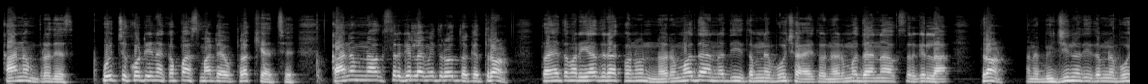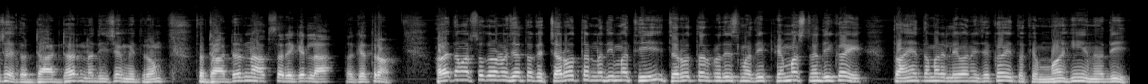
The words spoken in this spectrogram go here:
કાનમ પ્રદેશ. ઉચ્ચ કોટીના કપાસ માટે પ્રખ્યાત છે. કાનમના અક્ષર કેટલા મિત્રો? તો કે ત્રણ. તો અહીંયા તમારે યાદ રાખવાનું, નર્મદા નદી તમને પૂછાય તો નર્મદાના અક્ષર કેટલા? ત્રણ. અને બીજી નદી તમને પૂછાય તો ઢાઢર નદી છે મિત્રો. તો ઢાઢરના અક્ષરે કેટલા? તો કે ત્રણ. હવે તમારે શું કરવાનું છે? તો કે ચરોતર નદીમાંથી, ચરોતર પ્રદેશમાંથી ફેમસ નદી કઈ? તો અહીંયા તમારે લેવાની છે કઈ? તો કે મહી નદી.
